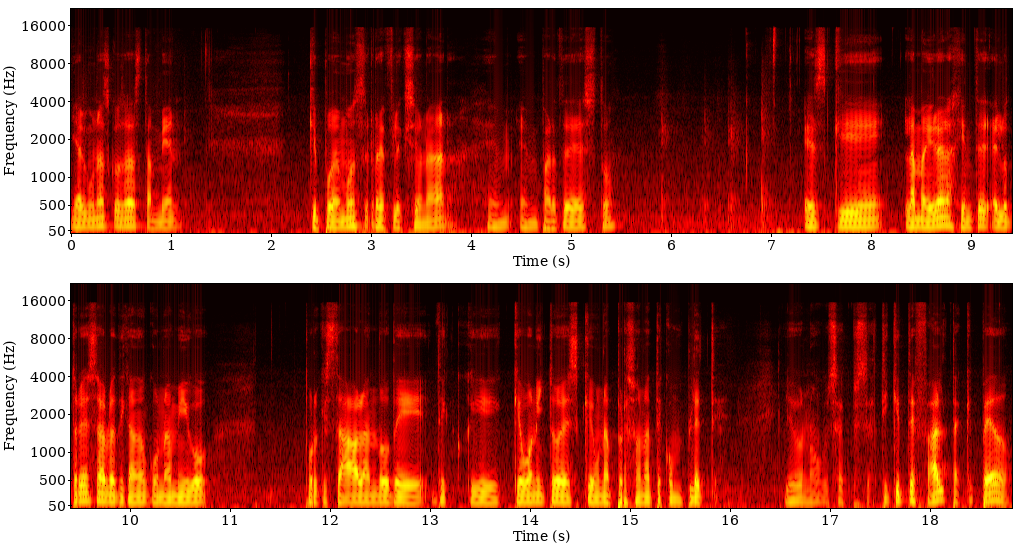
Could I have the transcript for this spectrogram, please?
Y algunas cosas también que podemos reflexionar en, parte de esto es que la mayoría de la gente, el otro día estaba platicando con un amigo porque estaba hablando de, que qué bonito es que una persona te complete. Le digo, no, o sea, pues a ti qué te falta, qué pedo,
